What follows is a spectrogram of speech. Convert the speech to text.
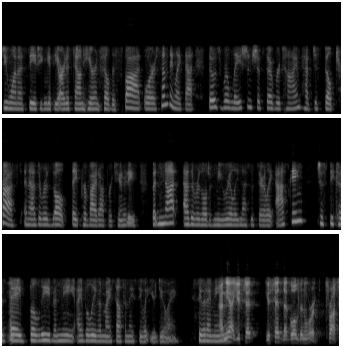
do you want to see if you can get the artist down here and fill this spot or something like that? Those relationships over time have just built trust. And as a result, they provide opportunities, but not as a result of me really necessarily asking, just because Mhm. they believe in me, I believe in myself, and they see what you're doing. See what I mean? And yeah, you said you said the golden word, trust.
